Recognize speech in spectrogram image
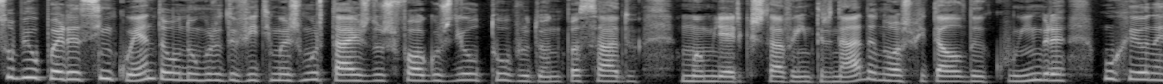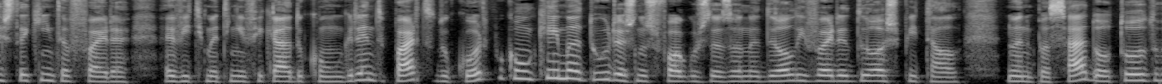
Subiu para 50 o número de vítimas mortais dos fogos de outubro do ano passado. Uma mulher que estava internada no hospital de Coimbra morreu nesta quinta-feira. A vítima tinha ficado com grande parte do corpo com queimaduras nos fogos da zona de Oliveira do Hospital. No ano passado, ao todo,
